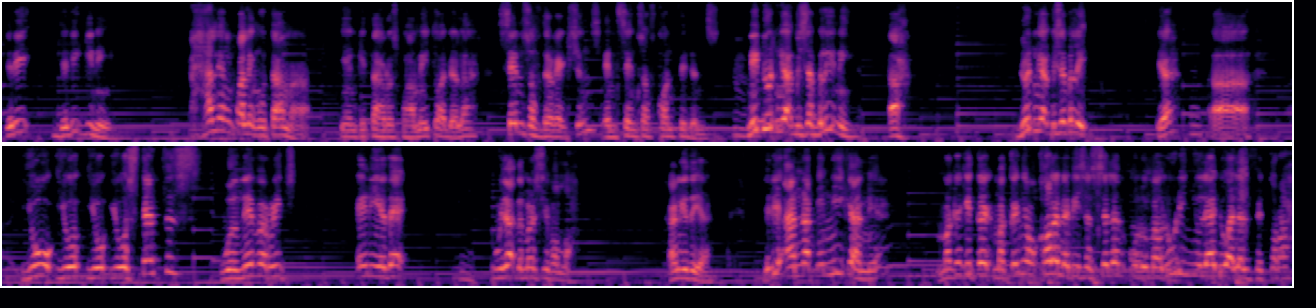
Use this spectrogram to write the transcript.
Jadi jadi gini, hal yang paling utama yang kita harus pahami itu adalah sense of directions and sense of confidence. Hmm. Ini duit nggak bisa beli nih. Ah, duit nggak bisa beli. Ya, Ah, your your your your status will never reach any of that without the mercy of Allah. Kan gitu ya. Jadi anak ini kan ya, maka kita makanya kalau Nabi SAW kullu mauludin yuladu alal fitrah.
